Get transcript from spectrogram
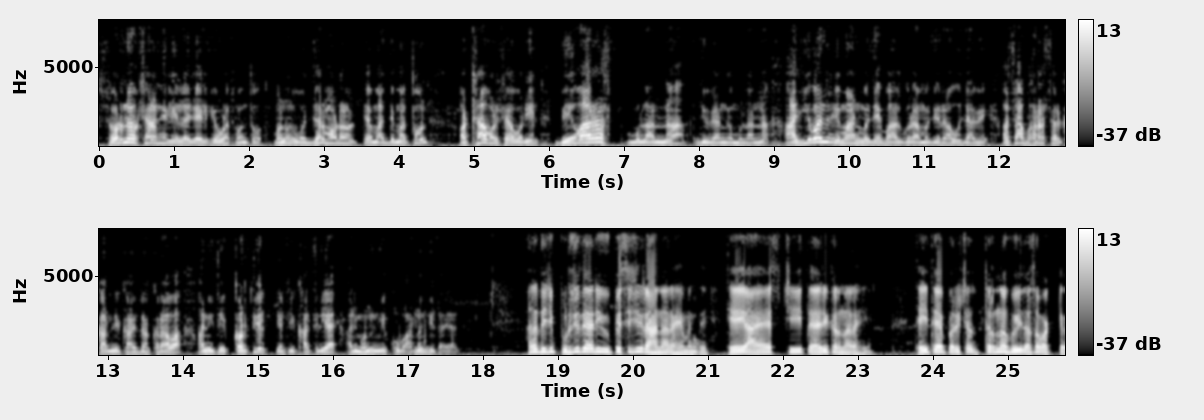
स्वर्ण अक्षराने लिहिला जाईल एवढंच म्हणतो. म्हणून वज्जर मॉडेलच्या माध्यमातून अठरा वर्षावरील बेवारस मुलांना दिव्यांग मुलांना आजीवन रिमांडमध्ये बालगृहामध्ये राहू द्यावे असा भारत सरकारने कायदा करावा आणि ते करतील याची खात्री आहे आणि म्हणून मी खूप आनंदित आहे आज. आता त्याची पुढची तयारी यू पी एस सीची राहणार आहे म्हणते. ते आय आय एसची तयारी करणार आहे. तेही त्या परीक्षेत उत्तीर्ण होईल असं वाटतं.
